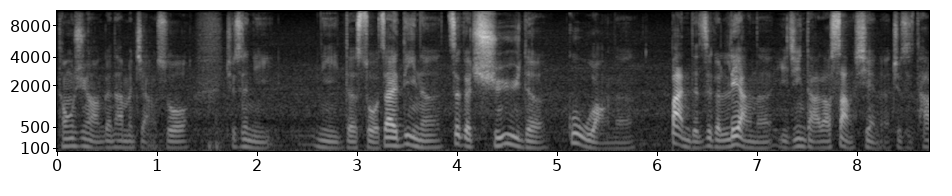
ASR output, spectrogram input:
通讯行跟他们讲说，就是你你的所在地呢，这个区域的固网呢。办的这个量呢，已经达到上限了，就是他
